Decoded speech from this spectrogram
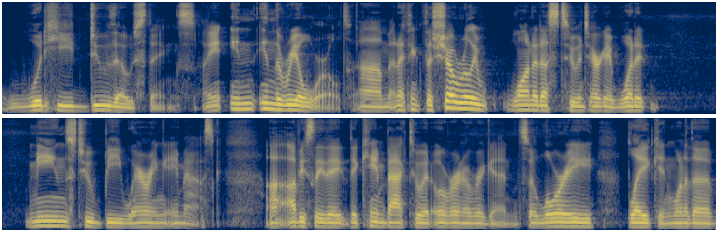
Would he do those things in in the real world? Um, and I think the show really wanted us to interrogate what it means to be wearing a mask. Uh, obviously, they they came back to it over and over again. So Laurie Blake in one of the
